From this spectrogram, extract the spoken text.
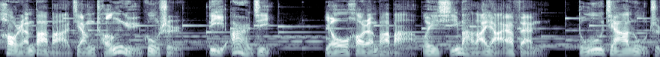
浩然爸爸讲成语故事第二季，由浩然爸爸为喜马拉雅 FM 独家录制。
